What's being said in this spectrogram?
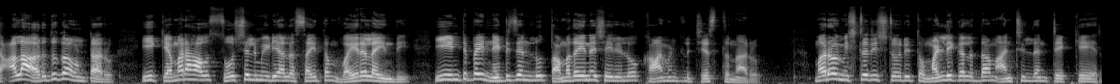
చాలా అరుదుగా ఉంటారు. ఈ కెమెరా హౌస్ సోషల్ మీడియాలో సైతం వైరల్ అయింది. ఈ ఇంటిపై నెటిజన్లు తమదైన శైలిలో కామెంట్లు చేస్తున్నారు. మరో మిస్టరీ స్టోరీతో మళ్ళీ కలుద్దాం. అంటిల్ దెన్ టేక్ కేర్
